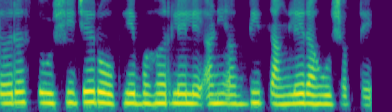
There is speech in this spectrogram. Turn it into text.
तरच तुळशीचे रोप हे बहरलेले आणि अगदी चांगले राहू शकते.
